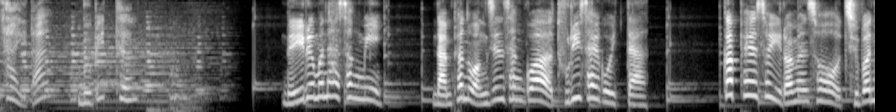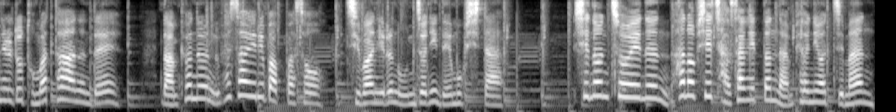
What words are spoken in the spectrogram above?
사이다 무비튼 내 이름은 하성미. 남편 왕진상과 둘이 살고 있다. 카페에서 일하면서 집안일도 도맡아 하는데 남편은 회사 일이 바빠서 집안일은 온전히 내 몫이다. 신혼 초에는 한없이 자상했던 남편이었지만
